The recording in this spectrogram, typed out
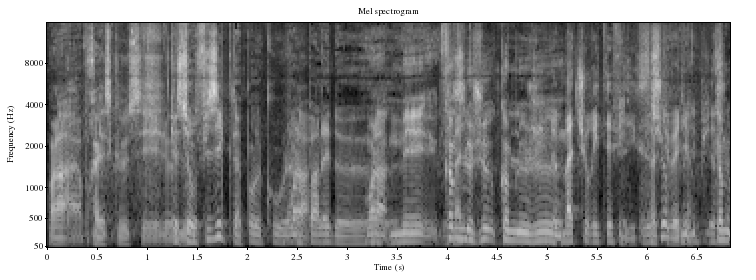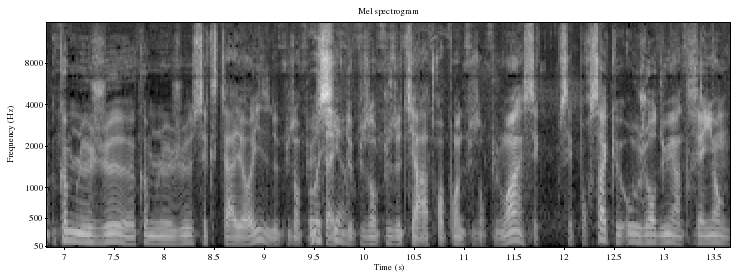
Voilà. Après, est-ce que c'est Question le- de physique, là, pour le coup. Là, Voilà. on parlait de. voilà, mais comme le jeu, comme le jeu, De maturité physique, Bien ça sûr, tu veux oui, dire. bien comme, le jeu, comme le jeu s'extériorise de plus en plus, Aussi, avec hein. de plus en plus de tirs à trois points, de plus en plus loin. C'est c'est pour ça qu'aujourd'hui un Young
